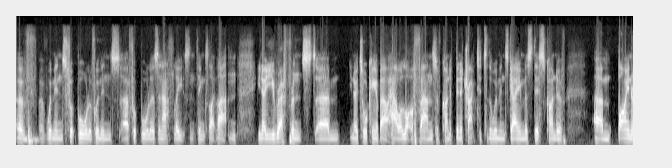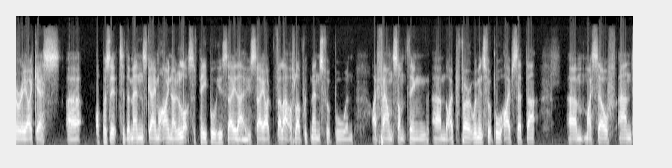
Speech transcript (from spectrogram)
of, of women's football, of women's uh, footballers and athletes and things like that. And you know you referenced um, you know talking about how a lot of fans have kind of been attracted to the women's game as this kind of um, binary, I guess, uh, opposite to the men's game. I know lots of people who say that, mm. who say I fell out of love with men's football and I found something um, that I prefer at women's football. I've said that um, myself, and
